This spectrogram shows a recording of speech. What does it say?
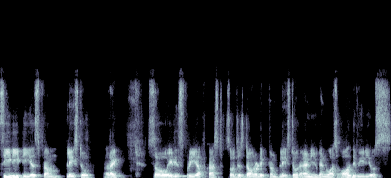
CDTS from Play Store. All right. So it is free of cost. So just download it from Play Store and you can watch all the videos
